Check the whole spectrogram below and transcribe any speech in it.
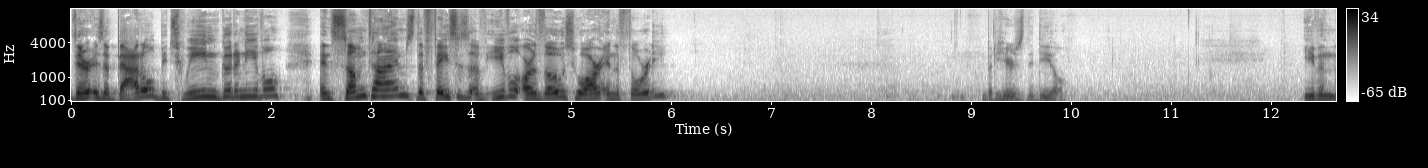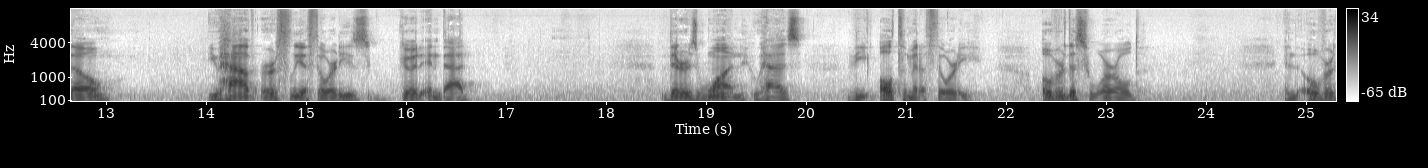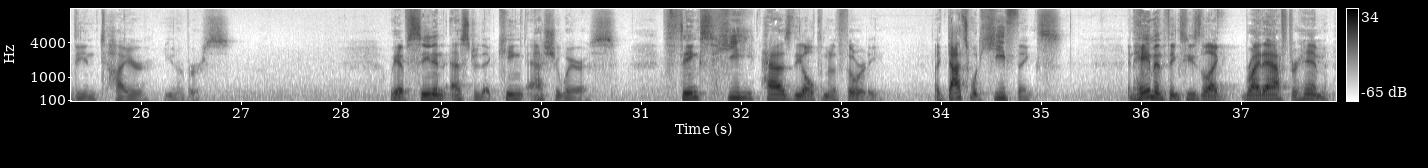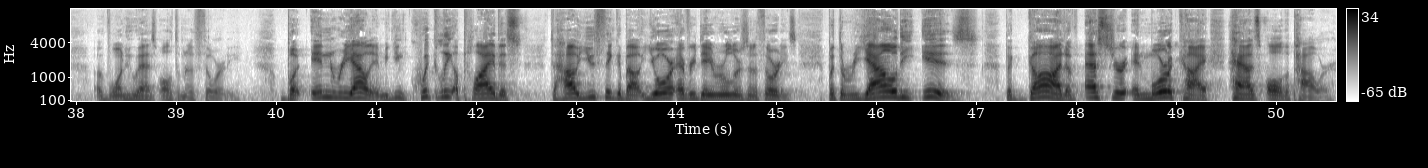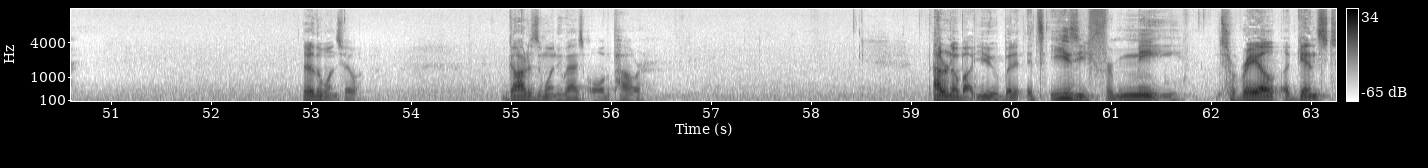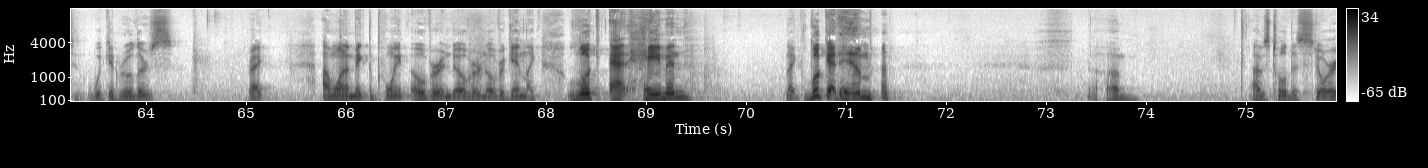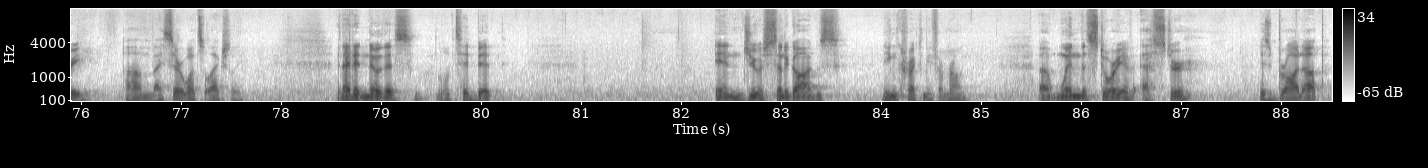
there is a battle between good and evil, and sometimes the faces of evil are those who are in authority. But here's the deal even though you have earthly authorities, good and bad, there is one who has the ultimate authority over this world and over the entire universe. We have seen in Esther that King Ahasuerus thinks he has the ultimate authority. Like, that's what he thinks. And Haman thinks he's like right after him of one who has ultimate authority. But in reality, I mean, you can quickly apply this to how you think about your everyday rulers and authorities. But the reality is, the God of Esther and Mordecai has all the power. They're the ones who. God is the one who has all the power. I don't know about you, but it's easy for me to rail against wicked rulers, right? I want to make the point over and over and over again like, look at Haman. Like, look at him. um, I was told this story um, by Sarah Wetzel, actually. And I didn't know this little tidbit. In Jewish synagogues, you can correct me if I'm wrong, uh, when the story of Esther is brought up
